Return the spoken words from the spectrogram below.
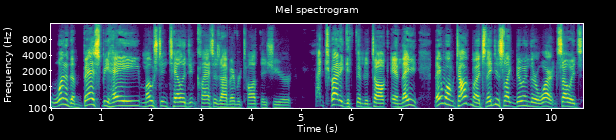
one of the best behaved, most intelligent classes I've ever taught this year. I try to get them to talk and they they won't talk much. They just like doing their work. So it's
